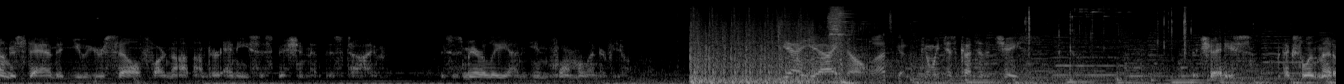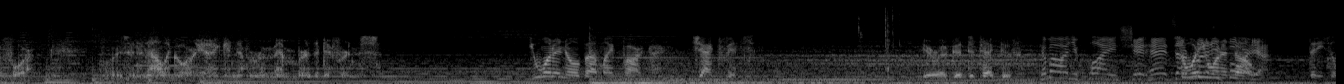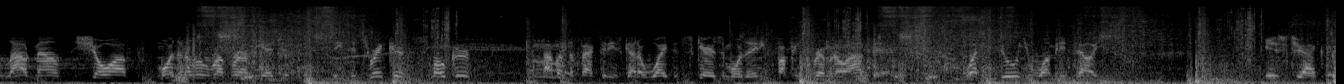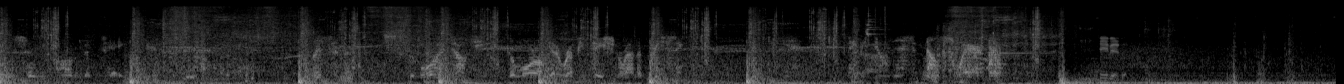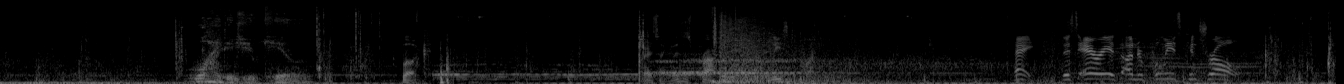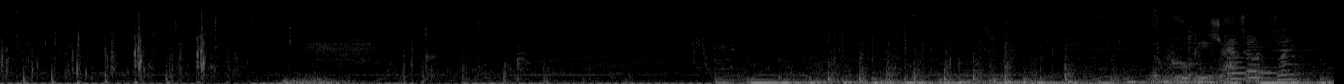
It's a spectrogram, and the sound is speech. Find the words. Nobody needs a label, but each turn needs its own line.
Please understand that you yourself are not under any suspicion at this time. This is merely an informal interview.
Yeah, yeah, I know.
Well, that's good.
Can we just cut to the chase?
The chase. Excellent metaphor. Or is it an allegory? I can never remember the difference.
You want to know about my partner, Jack Vincent.
You're a good detective.
Come on, you flying shitheads.
So
I'm
what do you
ready
want to
for
know?
ya.
That he's a loudmouth, show-off, more than a little rough around the edges? He's a drinker, smoker? How about the fact that he's got a wife that scares him more than any fucking criminal out there? What do you want me to tell you?
Is Jack Vincent on the take?
Listen, the more I talk to you, the more I'll get a reputation around the
Why did you kill?
Look. Wait a second. This is property of the police department. Hey, this area is under police control.
The ruby rabbit.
